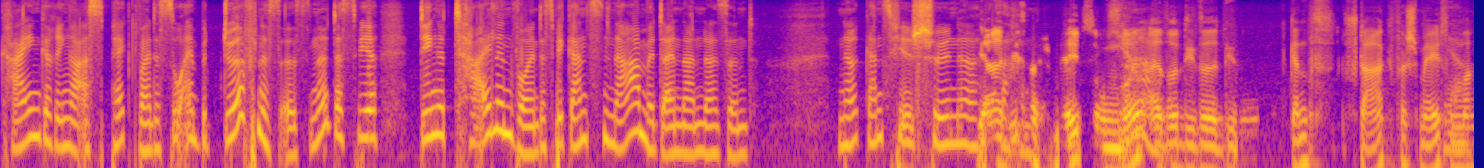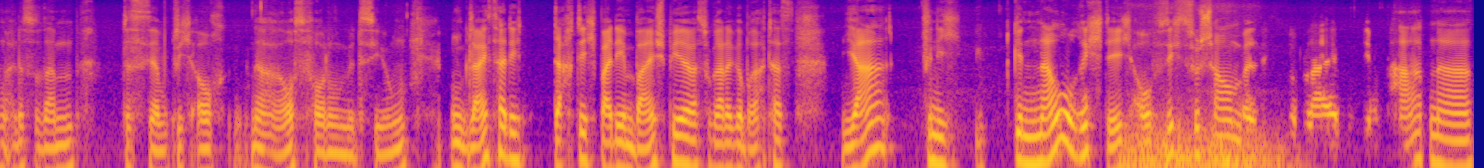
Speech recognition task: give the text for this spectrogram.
kein geringer Aspekt, weil das so ein Bedürfnis ist, ne, dass wir Dinge teilen wollen, dass wir ganz nah miteinander sind ne, ganz viel schöne ja, Sachen. diese Verschmelzung, ne? ja. also diese, diese ganz starke Verschmelzung ja. machen alles zusammen. Das ist ja wirklich auch eine Herausforderung in Beziehungen. Und gleichzeitig dachte ich bei dem Beispiel, was du gerade gebracht hast, ja, finde ich genau richtig, auf sich zu schauen, bei sich zu bleiben, den Partner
